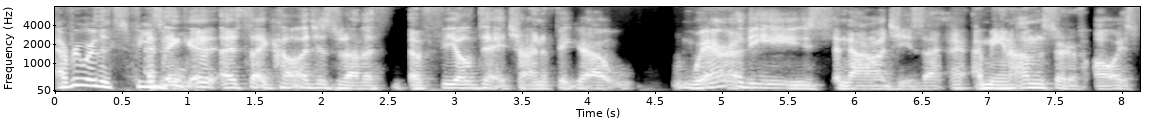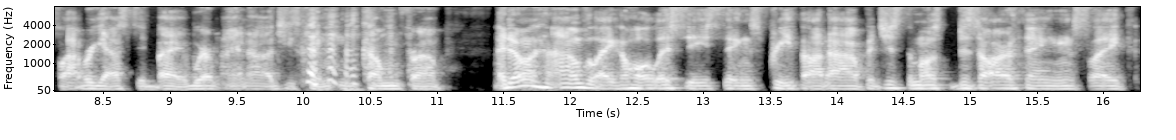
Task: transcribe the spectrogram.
everywhere that's feasible. I think a, a psychologist would have a, a field day trying to figure out where are these analogies? I, I, mean, I'm sort of always flabbergasted by where my analogies came, come from. I don't have like a whole list of these things pre thought out, but just the most bizarre things like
